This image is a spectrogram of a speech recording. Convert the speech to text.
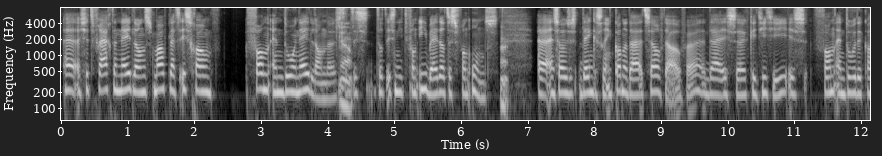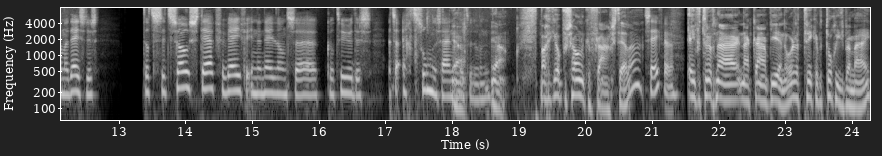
eh, als je het vraagt aan Nederlands, Marktplaats is gewoon van en door Nederlanders. Ja. Dat, is, dat is niet van eBay, dat is van ons. Ja. Eh, en zo denken ze in Canada hetzelfde over. Daar is Kijiji is van en door de Canadezen. Dus dat zit zo sterk verweven in de Nederlandse cultuur. Dus het zou echt zonde zijn Ja. om dat te doen. Ja. Mag ik jou een persoonlijke vraag stellen? Zeker. Even terug naar, naar KPN hoor, dat triggert toch iets bij mij.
